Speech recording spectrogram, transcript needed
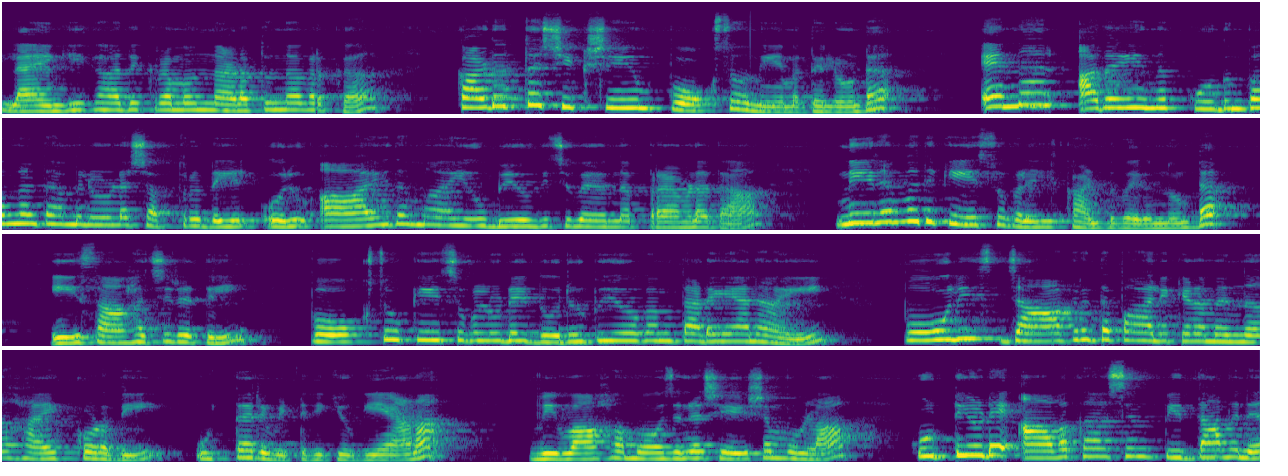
ലൈംഗികാതിക്രമം നടത്തുന്നവർക്ക് കടുത്ത ശിക്ഷയും പോക്സോ നിയമത്തിലുണ്ട്. എന്നാൽ അത് ഇന്ന് കുടുംബങ്ങൾ തമ്മിലുള്ള ശത്രുതയിൽ ഒരു ആയുധമായി ഉപയോഗിച്ചു വരുന്ന പ്രവണത നിരവധി കേസുകളിൽ കണ്ടുവരുന്നുണ്ട്. ഈ സാഹചര്യത്തിൽ പോക്സോ കേസുകളുടെ ദുരുപയോഗം തടയാനായി പോലീസ് ജാഗ്രത പാലിക്കണമെന്ന് ഹൈക്കോടതി ഉത്തരവിട്ടിരിക്കുകയാണ്. വിവാഹമോചന ശേഷമുള്ള കുട്ടിയുടെ അവകാശം പിതാവിന്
